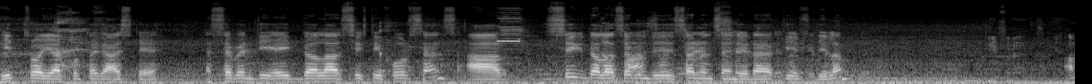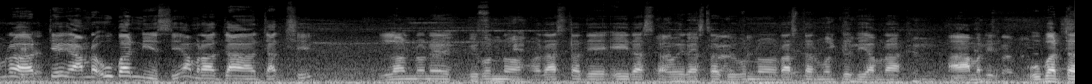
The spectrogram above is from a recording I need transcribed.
হিথ্রো এয়ারপোর্ট থেকে আসতে seventy eight dollar sixty four cents আর six dollar seventy seven cent এটা টিপস দিলাম। আমরা আমরা উবার নিয়েছি আমরা যা যাচ্ছি। লন্ডনের বিভিন্ন রাস্তা দিয়ে এই রাস্তা ওই রাস্তা বিভিন্ন রাস্তার মধ্যে দিয়ে আমরা আমাদের উবারটা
